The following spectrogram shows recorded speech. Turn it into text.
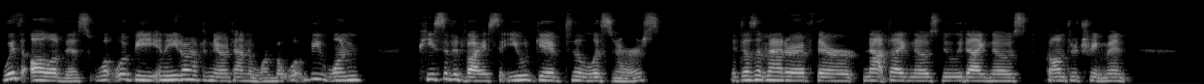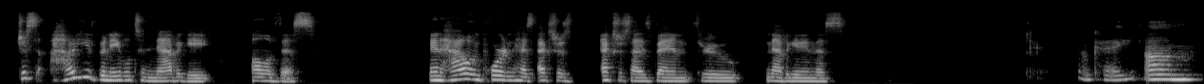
with all of this, what would be, and you don't have to narrow it down to one, but what would be one piece of advice that you would give to the listeners? It doesn't matter if they're not diagnosed, newly diagnosed, gone through treatment, just how you've been able to navigate all of this. And how important has exercise been through navigating this? Okay. Um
